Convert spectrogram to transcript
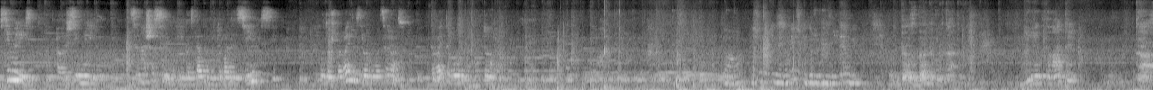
Всі ми різні, але всі ми рівні. Це наша сила, яка здатна врятувати цілий світ. Отож, давайте зробимо це разом. Давайте будемо толерантними. Так. І ще такий невеличкий, дуже позитивний. Я здатен літати. Літати? Так.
